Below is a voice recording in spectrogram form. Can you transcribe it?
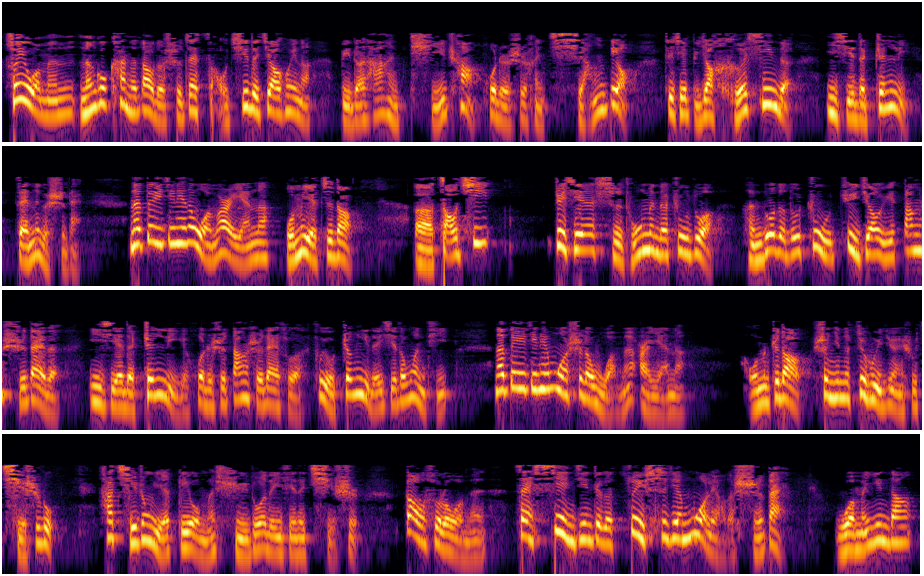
所以我们能够看得到的是，在早期的教会呢，彼得他很提倡或者是很强调这些比较核心的一些的真理。在那个时代，那对于今天的我们而言呢？我们也知道，呃，早期这些使徒们的著作很多的都注聚焦于当时代的一些的真理，或者是当时代所富有争议的一些的问题。那对于今天末世的我们而言呢？我们知道圣经的最后一卷书《启示录》，它其中也给我们许多的一些的启示，告诉了我们在现今这个最世界末了的时代，我们应当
